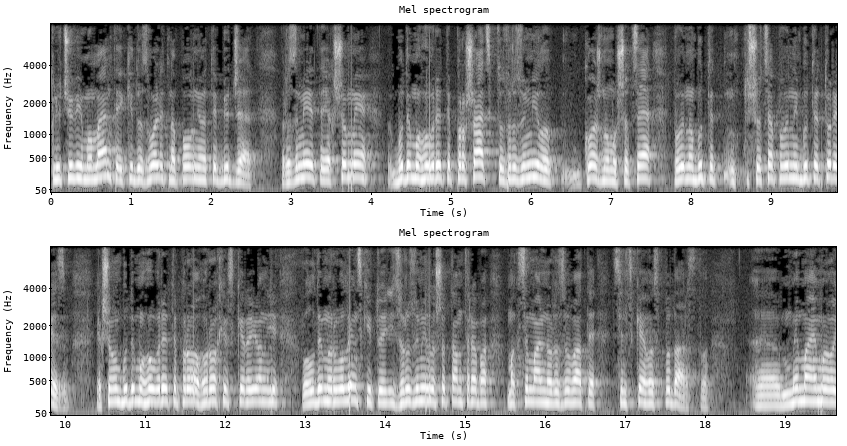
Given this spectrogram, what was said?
ключові моменти, які дозволять наповнювати бюджет. Розумієте, якщо ми будемо говорити про Шацьк, то зрозуміло кожному, що це повинно бути, що це повинен бути туризм. Якщо ми будемо говорити про Горохівський район і Володимир Волинський, то зрозуміло, що там треба максимально розвивати сільське господарство. Е, Ми маємо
